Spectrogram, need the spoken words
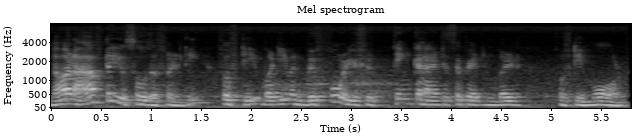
not after you sold the 50, 50, but even before you should think and anticipate and build 50 more.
